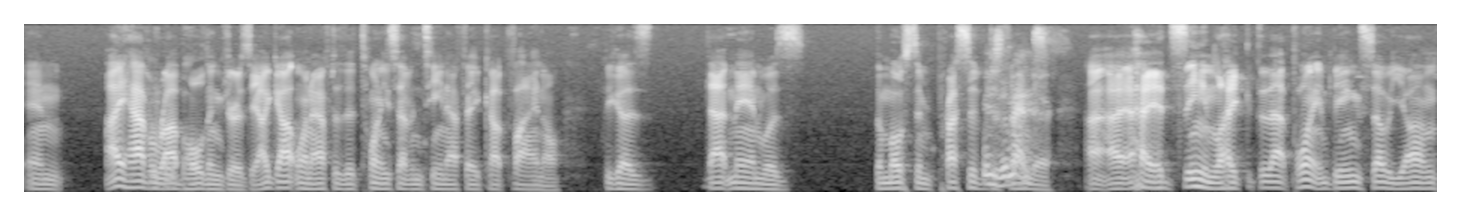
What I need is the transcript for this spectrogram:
and I have a Rob Holding jersey. I got one after the 2017 FA Cup final because that man was the most impressive He's defender. I, I had seen like to that point, being so young,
